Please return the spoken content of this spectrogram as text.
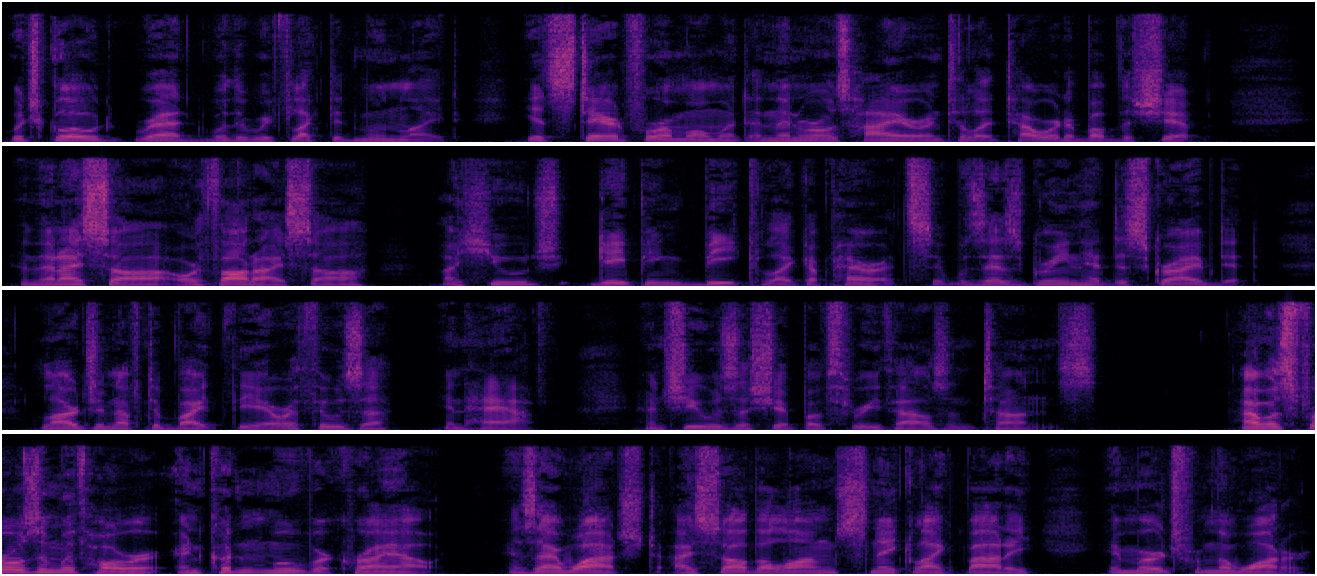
which glowed red with the reflected moonlight. It stared for a moment and then rose higher until it towered above the ship, and then I saw, or thought I saw, a huge gaping beak like a parrot's. It was as Green had described it, large enough to bite the Arethusa in half, and she was a ship of three thousand tons. I was frozen with horror and couldn't move or cry out. As I watched, I saw the long snake like body emerge from the water,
